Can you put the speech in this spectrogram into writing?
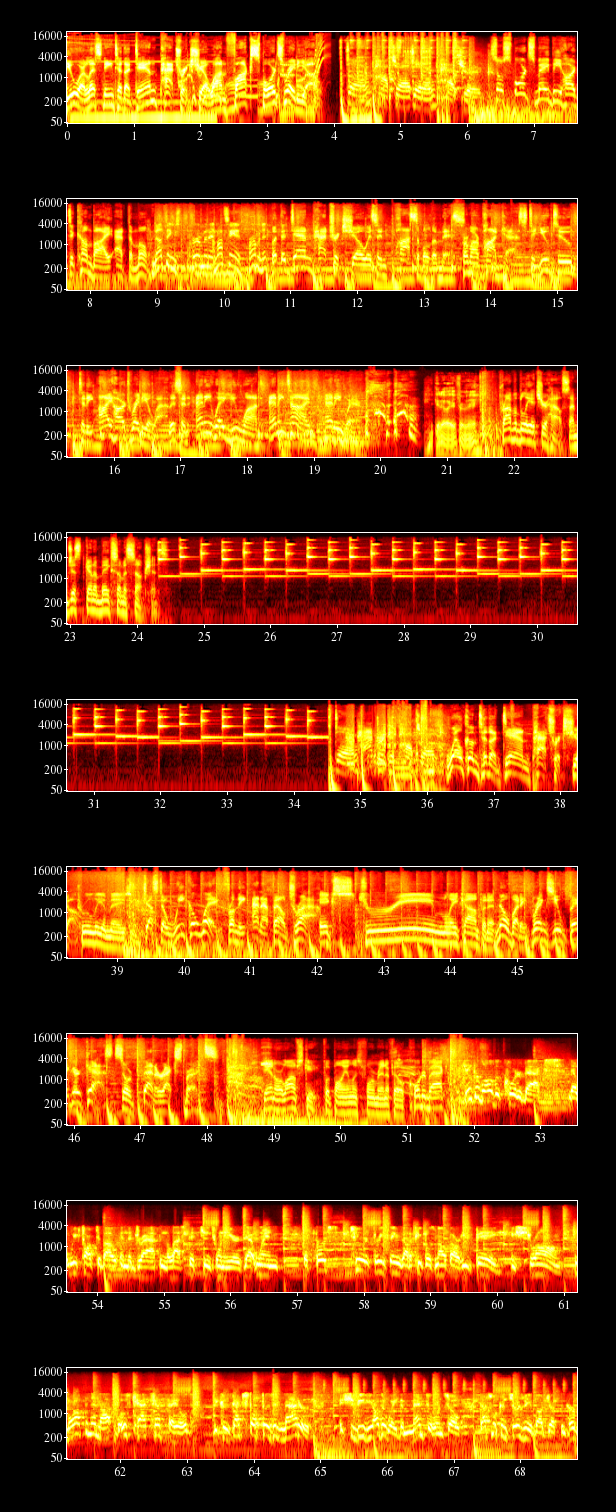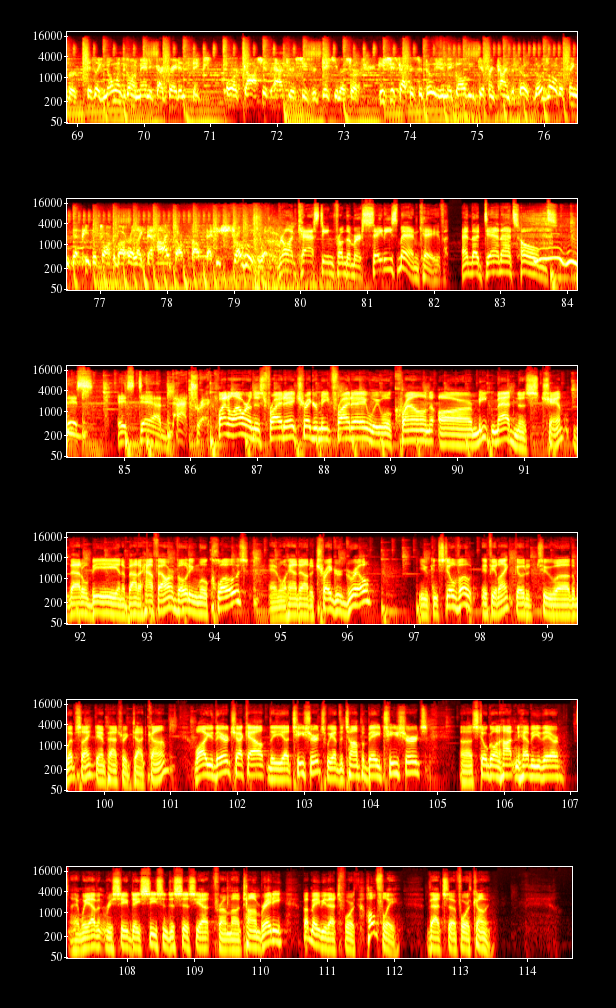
You are listening to the Dan Patrick Show on Fox Sports Radio. Dan Patrick. Dan Patrick. So, sports may be hard to come by at the moment. Nothing's permanent. I'm not saying it's permanent. But the Dan Patrick Show is impossible to miss. From our podcast to YouTube to the iHeartRadio app. Listen any way you want, anytime, anywhere. Get away from me. Probably at your house. I'm just going to make some assumptions. Patrick. Patrick. Welcome to the Dan Patrick Show. Truly amazing. Just a week away from the NFL draft. Extremely confident. Nobody brings you bigger guests or better experts. Dan Orlovsky, football analyst, former NFL quarterback. Think of all the quarterbacks that we've talked about in the draft in the last 15, 20 years that when the first two or three things out of people's mouth are he's big, he's strong. More often than not, those cats have failed because that stuff doesn't matter. It should be the other way, the mental. And so that's what concerns me about Justin Herbert. Is like no one's going, man, he's got great instincts. Or gosh, his accuracy is ridiculous. Or he's just got this ability to make all these different kinds of throws. Those are all the things that people talk about, or like that I talk about, that he struggles with. Broadcasting from the Mercedes Man Cave and the Danettes homes. This is Dan Patrick. Final hour on this Friday, Traeger Meat Friday. We will crown our Meat Madness champ. That'll be in about a half hour. Voting will close, and we'll hand out a Traeger grill. You can still vote if you like. Go to, to uh, the website, danpatrick.com. While you're there, check out the uh, t shirts. We have the Tampa Bay t shirts. Uh, still going hot and heavy there. And we haven't received a cease and desist yet from uh, Tom Brady, but maybe that's forth. Hopefully, that's uh, forthcoming.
